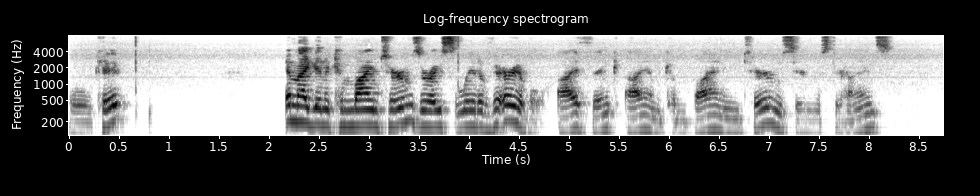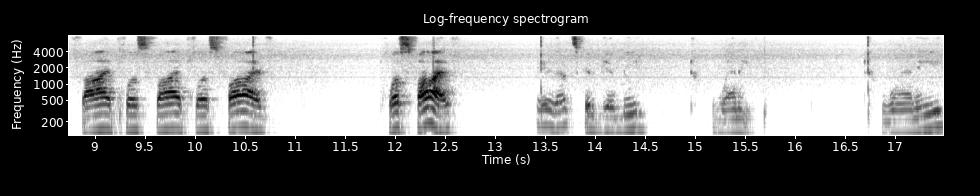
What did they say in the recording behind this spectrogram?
Okay. Am I going to combine terms or isolate a variable? I think I am combining terms here, Mr. Hines. 5 plus 5 plus 5 plus 5. Hey, that's going to give me 20. 20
